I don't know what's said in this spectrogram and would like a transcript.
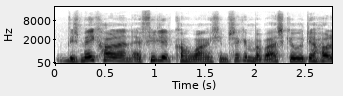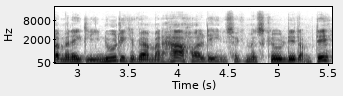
Hvis man ikke holder en affiliate-konkurrence, så kan man bare skrive, det holder man ikke lige nu. Det kan være, at man har holdt en, så kan man skrive lidt om det.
